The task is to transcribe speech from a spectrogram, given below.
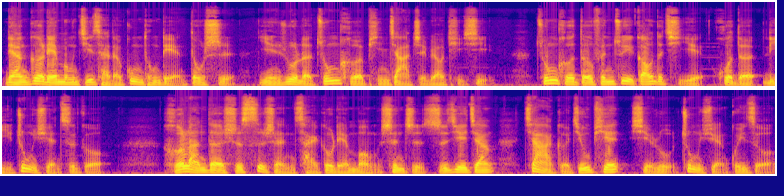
两个联盟集采的共同点都是引入了综合评价指标体系，综合得分最高的企业获得拟中选资格。荷兰的十四省采购联盟甚至直接将价格纠偏写入中选规则。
